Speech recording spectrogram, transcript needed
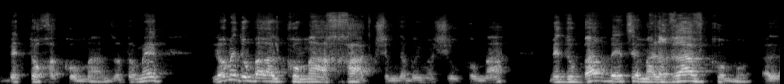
בתוך הקומה. זאת אומרת, לא מדובר על קומה אחת כשמדברים על שיעור קומה, מדובר בעצם על רב קומות, על,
